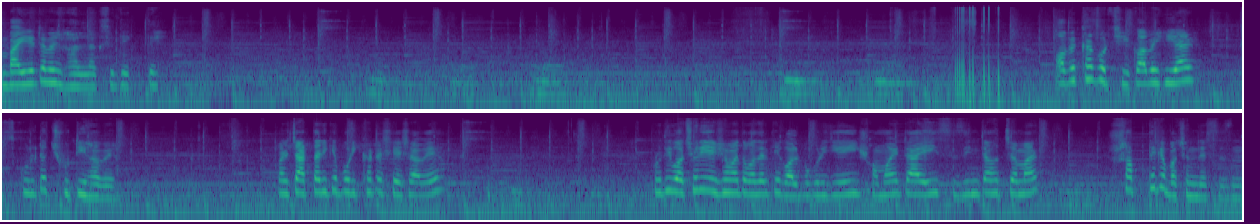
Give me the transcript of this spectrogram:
বাইরেটা বেশ ভালো লাগছে দেখতে। অপেক্ষা করছি, কবে হিয়ার স্কুলটা ছুটি হবে। মানে চার তারিখে পরীক্ষাটা শেষ হবে। প্রতি বছরই এই সময় তোমাদেরকে গল্প করি যে এই সময়টা, এই সিজনটা হচ্ছে আমার সব থেকে পছন্দের সিজন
